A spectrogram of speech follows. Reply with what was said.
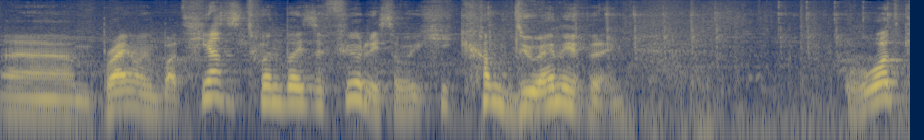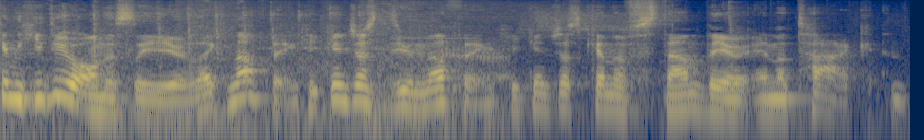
um, Brightwing, but he has Twin Blades of Fury, so he can't do anything what can he do, honestly, here? Like, nothing. He can just do nothing. He can just kind of stand there and attack, and,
